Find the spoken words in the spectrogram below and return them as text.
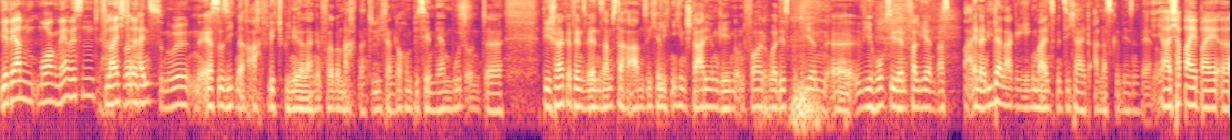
Wir werden morgen mehr wissen. vielleicht So ein äh, 1 zu 0, ein erster Sieg nach acht Pflichtspielniederlagen in Folge macht natürlich dann doch ein bisschen mehr Mut und äh, die Schalke-Fans werden Samstagabend sicherlich nicht ins Stadion gehen und vorher darüber diskutieren, äh, wie hoch sie denn verlieren, was bei einer Niederlage gegen Mainz mit Sicherheit anders gewesen wäre. Ja, ich habe bei, bei äh,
